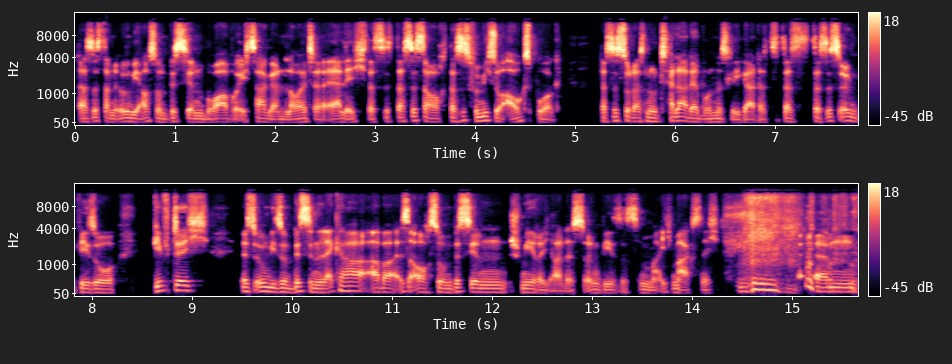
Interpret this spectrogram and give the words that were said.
das ist dann irgendwie auch so ein bisschen, boah, wo ich sage, Leute, ehrlich, das ist, das ist auch, das ist für mich so Augsburg. Das ist so das Nutella der Bundesliga. Das, das, das ist irgendwie so giftig, ist irgendwie so ein bisschen lecker, aber ist auch so ein bisschen schmierig alles. Irgendwie ist es, ich mag's nicht. ähm,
